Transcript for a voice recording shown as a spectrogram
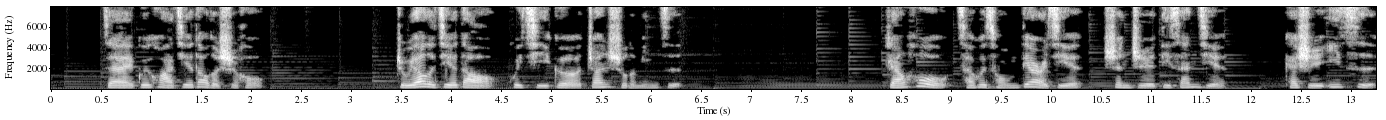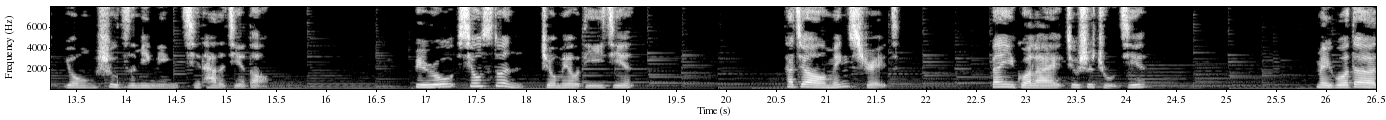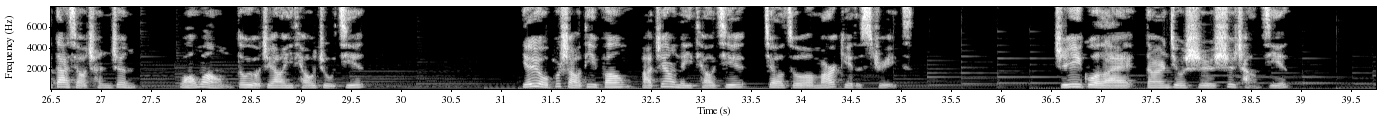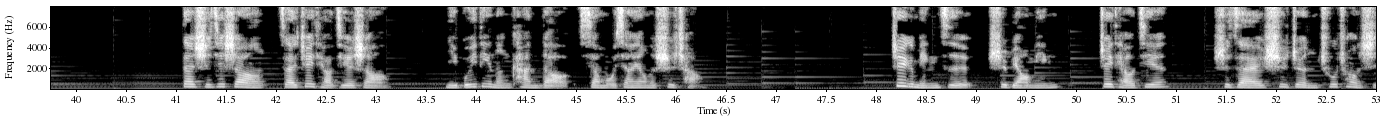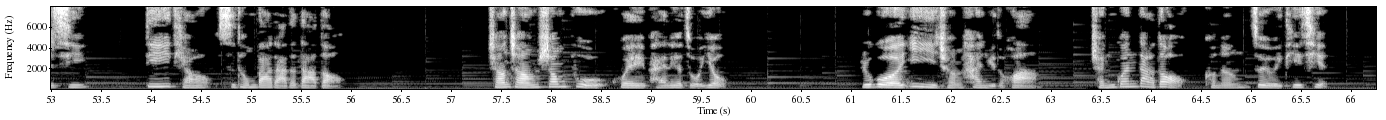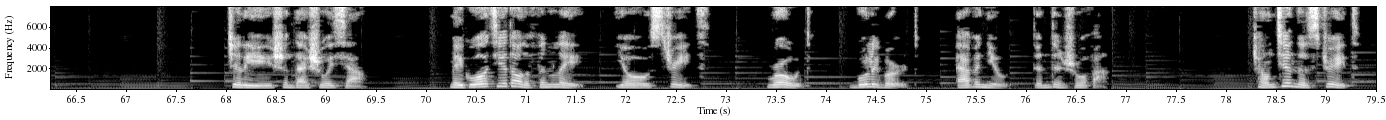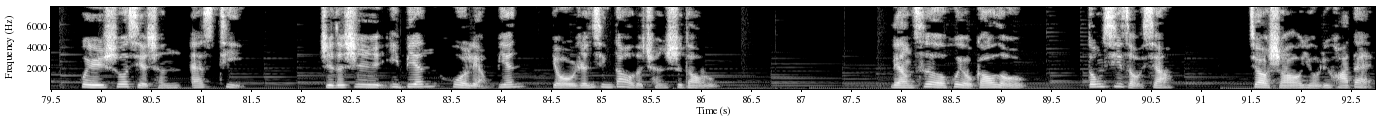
在规划街道的时候，主要的街道会起一个专属的名字，然后才会从第二街甚至第三街开始依次用数字命名其他的街道。比如休斯顿就没有第一街，它叫 Main Street，翻译过来就是主街。美国的大小城镇。往往都有这样一条主街，也有不少地方把这样的一条街叫做 Market Street，直译过来当然就是市场街。但实际上，在这条街上，你不一定能看到像模像样的市场。这个名字是表明这条街是在市政初创时期第一条四通八达的大道。常常商铺会排列左右。如果意译成汉语的话，“城关大道”可能最为贴切。这里顺带说一下，美国街道的分类有 street、road、boulevard、avenue 等等说法。常见的 street 会缩写成 st，指的是一边或两边有人行道的城市道路。两侧会有高楼，东西走向，较少有绿化带，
